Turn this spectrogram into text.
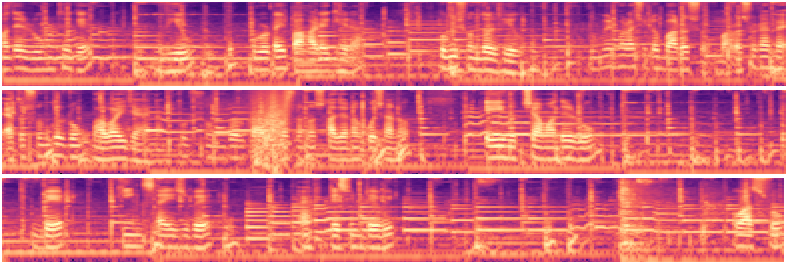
আমাদের রুম থেকে ভিউ পুরোটাই পাহাড়ে ঘেরা। খুবই সুন্দর ভিউ রুমের ভাড়া ছিল বারোশো। বারোশো টাকা। এত সুন্দর রুম ভাবাই যায় না। খুব সুন্দর গাছ বসানো, সাজানো, গোছানো। এই হচ্ছে আমাদের room bed king size bed এক dressing table washroom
